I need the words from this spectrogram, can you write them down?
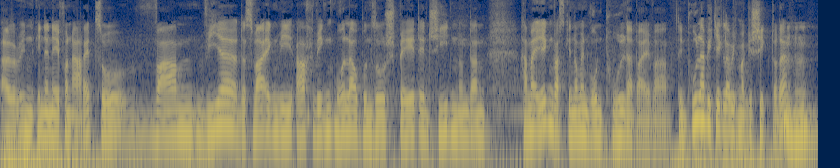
Also in, in der Nähe von Arezzo waren wir, das war irgendwie, ach, wegen Urlaub und so spät entschieden und dann haben wir irgendwas genommen, wo ein Pool dabei war. Den Pool habe ich dir, glaube ich, mal geschickt, oder? Mhm.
